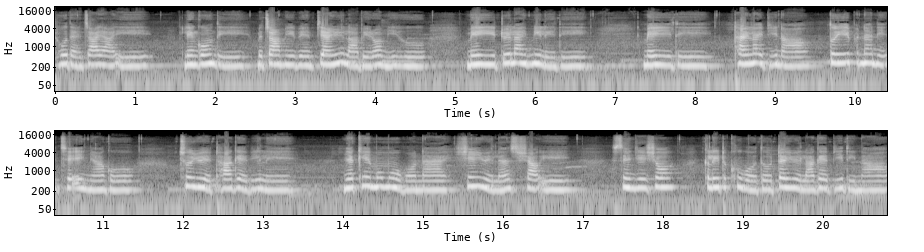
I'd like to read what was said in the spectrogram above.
ထိုးတန်ကြားရ၏လင်ကွန်းသည် မကြမီပင် ပြန်၍လာပေတော့မည်ဟု မေရီတွေးလိုက်မိလေသည်မေရီသည် ထိုင်လိုက်ပြီးနောက်သူ၏ဖနှက်နှင့်ချေအိမ်များကိုချွတ်၍ထားခဲ့ပြီးလင်မြက်ခင်မမို့ပေါ်၌ရှင်း၍လမ်းလျှောက်၏ စင်ကြီးလျှောကလေးတစ်ခုပေါ်သို့တက်၍လာခဲ့ပြီးသည့်နောက်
